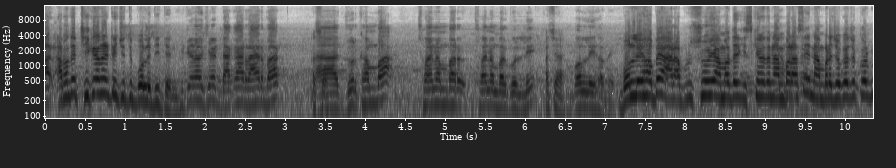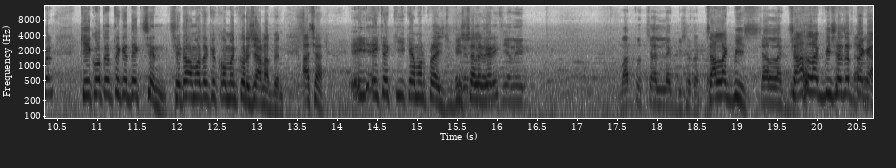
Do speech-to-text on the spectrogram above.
আর আমাদের ঠিকানাটি যদি বলে দিতেন। ঠিকানা হচ্ছে ঢাকা রায়েরবাগ আচ্ছা। জোরখাম্বা ছয় নাম্বার ছয় নাম্বার গল্লি আচ্ছা। বললেই হবে। বললেই হবে আর অবশ্যই আমাদের স্ক্রিনে নাম্বার আছে নাম্বারে যোগাযোগ করবেন। কে কোথা থেকে দেখছেন সেটাও আমাদেরকে কমেন্ট করে জানাবেন। আচ্ছা এই এইটা কি কেমন প্রাইস বিশ সালের গাড়ি? মাত্র চার লাখ বিশ হাজার চার লাখ বিশ? চার লাখ। চার লাখ বিশ হাজার টাকা।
